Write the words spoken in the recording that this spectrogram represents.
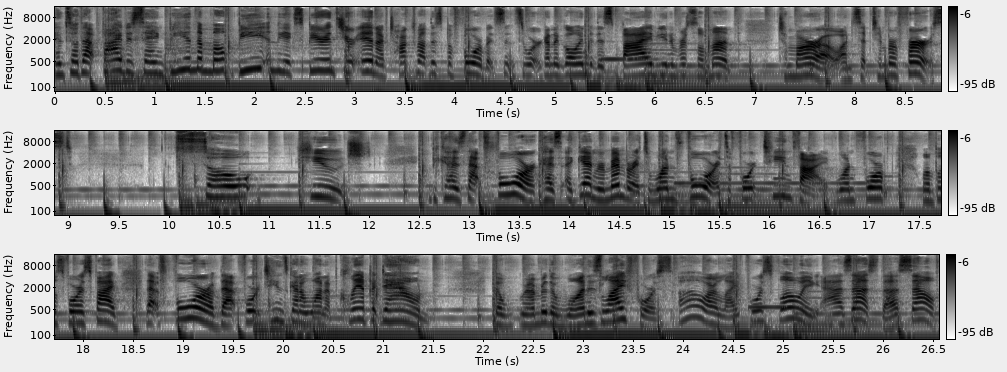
And so that five is saying, be in the mo- be in the experience you're in. I've talked about this before, but since we're going to go into this five universal month tomorrow on September 1st, so huge because that four, because again, remember it's one four, it's a 14 five. One four, one plus four is five. That four of that 14 is going to want to clamp it down. The, remember, the one is life force. Oh, our life force flowing as us, the self.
